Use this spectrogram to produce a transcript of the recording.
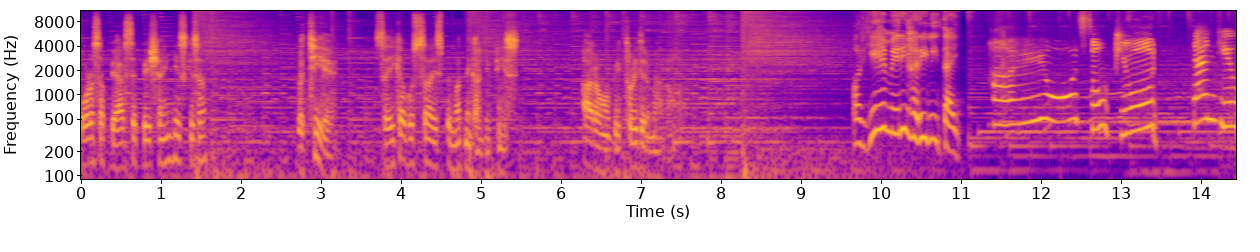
थोड़ा सा प्यार से पेश आएँगे इसके साथ? बच्ची है। सही का गुस्सा इस पे मत निकालिए प्लीज़ आ रहा हूँ अभी थोड़ी देर में आ रहा हूँ। और ये है मेरी Hari Nitai hi oh so cute thank you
